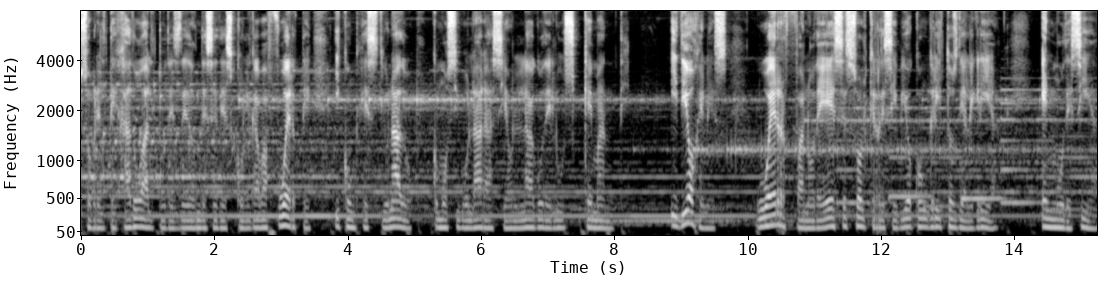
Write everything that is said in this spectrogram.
sobre el tejado alto desde donde se descolgaba fuerte y congestionado como si volara hacia un lago de luz quemante. Y Diógenes, huérfano de ese sol que recibió con gritos de alegría, enmudecía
